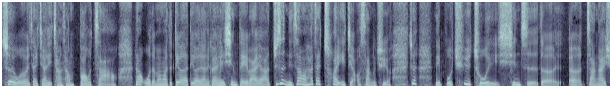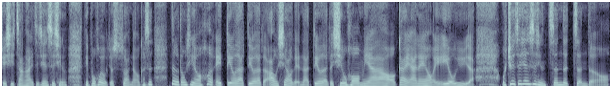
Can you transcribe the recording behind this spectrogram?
所以我会在家里常常爆炸哦。那我的妈妈就丢了。第二天你看，哎，姓德拜啊，就是你知道吗？他再踹一脚上去，就你不去处理亲子的呃障碍、学习障碍这件事情，你不会我就算了。可是那个东西哦，哼，哎，丢了丢了的傲笑脸了，丢了的羞后面啊，然后盖安那种也忧郁了。我觉得这件事情真的真的哦。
